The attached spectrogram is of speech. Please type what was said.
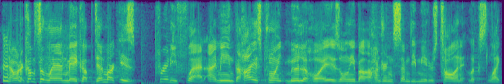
Now, when it comes to land makeup, Denmark is pretty flat. I mean, the highest point, Møllehøj, is only about 170 meters tall and it looks like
